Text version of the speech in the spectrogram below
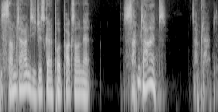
Sometimes you just got to put pucks on net. Sometimes. Sometimes?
